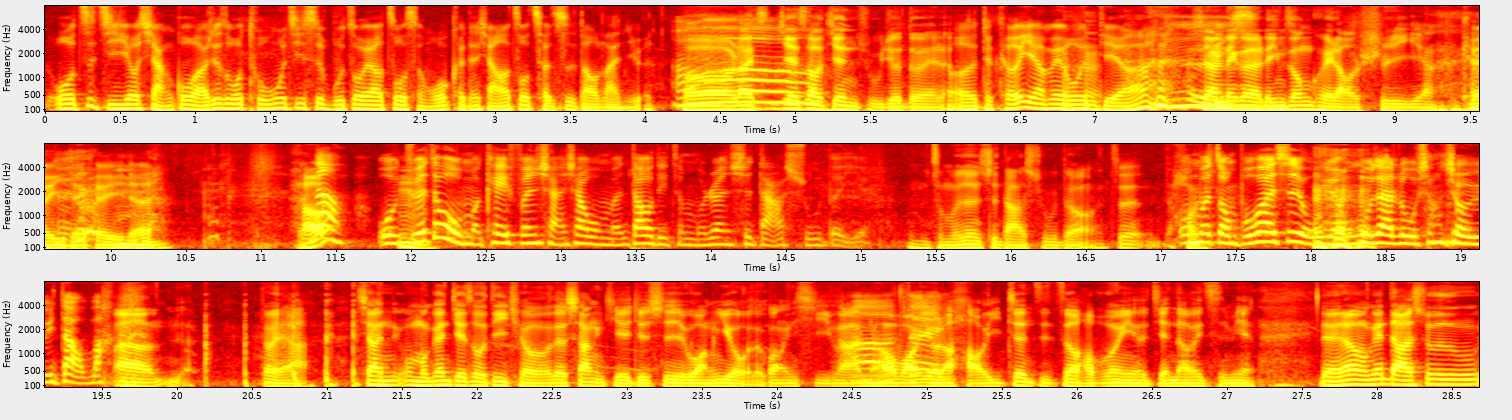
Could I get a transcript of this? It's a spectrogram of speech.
我自己有想过啊，就是我土木技师不做要做什么，我可能想要做城市导览员哦，来介绍建筑就对了，呃，就可以啊，没有问题啊，像那个林宗奎老师一样，可以的，可以的。好，那我觉得我们可以分享一下我们到底怎么认识达叔的耶？嗯，怎么认识达叔的？这我们总不会是无缘无故在路上就遇到吧？啊。对啊，像我们跟解锁地球的上节就是网友的关系嘛，然后网友了好一阵子之后，好不容易又见到一次面。对，那我们跟达叔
